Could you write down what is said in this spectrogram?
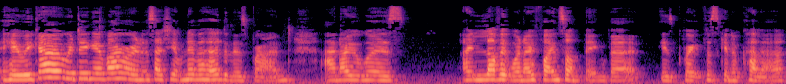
here we go, we're doing Environ. It's actually, I've never heard of this brand. And I was, I love it when I find something that is great for skin of color.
